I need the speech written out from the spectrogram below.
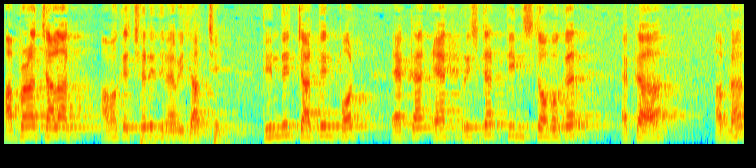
আপনারা চালান, আমাকে ছেড়ে দিন, আমি যাচ্ছি। তিন দিন, চার দিন পর একটা, এক পৃষ্ঠার তিন স্তবকের একটা আপনার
